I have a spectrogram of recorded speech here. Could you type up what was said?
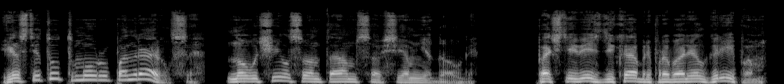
Институт Муру понравился, но учился он там совсем недолго. Почти весь декабрь проболел гриппом.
